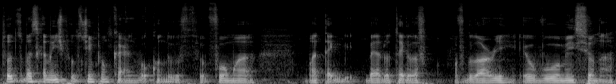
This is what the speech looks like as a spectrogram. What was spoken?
todos basicamente pelo Champion Carnival, quando for uma uma tag Battle Tag of Glory, eu vou mencionar.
